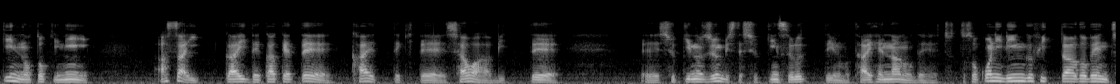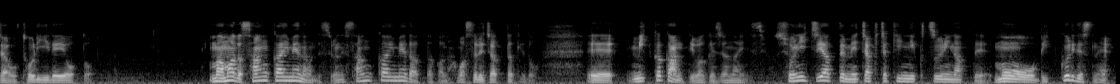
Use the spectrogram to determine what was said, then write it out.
勤の時に朝一回出かけて帰ってきてシャワー浴びて、えー出勤の準備して出勤するっていうのも大変なので、ちょっとそこにリングフィットアドベンチャーを取り入れようと。まあまだ3回目なんですよね。3回目だったかな忘れちゃったけど。えー3日間っていうわけじゃないんですよ。初日やってめちゃくちゃ筋肉痛になって、もうびっくりですね。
